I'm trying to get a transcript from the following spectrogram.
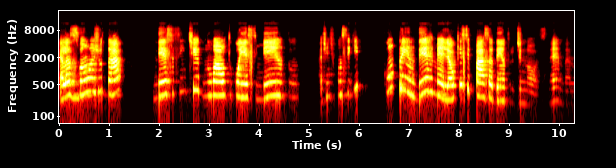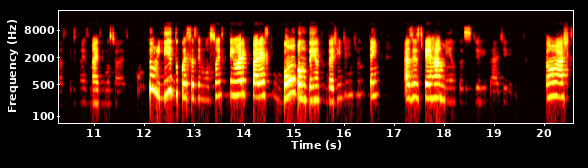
elas vão ajudar nesse sentido, no autoconhecimento, a gente conseguir compreender melhor o que se passa dentro de nós, né? Nas questões mais emocionais. Como que eu lido com essas emoções que tem hora que parece que bombam dentro da gente, a gente não tem, às vezes, ferramentas de lidar direito. Então, eu acho que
